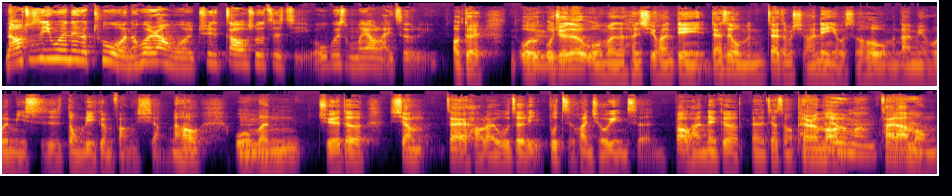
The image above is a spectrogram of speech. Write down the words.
然后就是因为那个 tour 呢，会让我去告诉自己，我为什么要来这里。哦，对我，嗯、我觉得我们很喜欢电影，但是我们再怎么喜欢电影，有时候我们难免会迷失动力跟方向。然后我们觉得，像在好莱坞这里，不止环球影城，包含那个呃叫什么 Paramount 派拉蒙。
